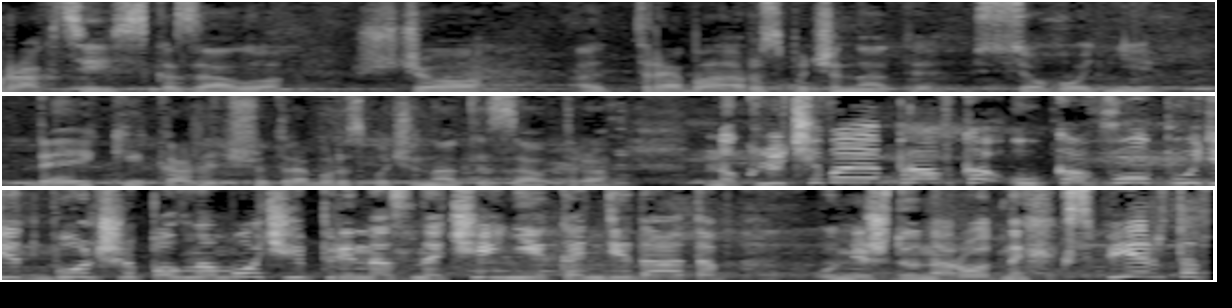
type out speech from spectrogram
фракцій сказало, що е, треба розпочинати сьогодні. Деякі кажуть, що треба розпочинати завтра. Но ключевая правка – у кого будет больше полномочий при назначении кандидатов? У международных экспертов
